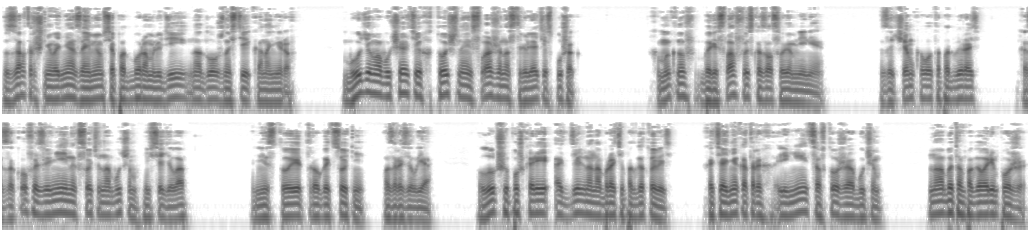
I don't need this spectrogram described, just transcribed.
с завтрашнего дня займемся подбором людей на должности канониров. Будем обучать их точно и слаженно стрелять из пушек. Хмыкнув, Борислав высказал свое мнение. Зачем кого-то подбирать? Казаков из линейных сотен обучим и все дела. Не стоит трогать сотни, возразил я. Лучше пушкарей отдельно набрать и подготовить, хотя некоторых линейцев тоже обучим. Но об этом поговорим позже,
